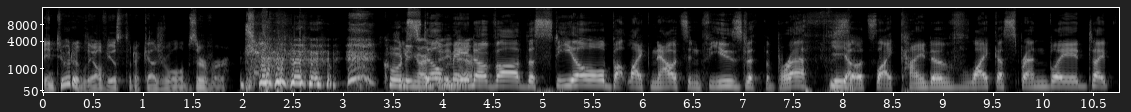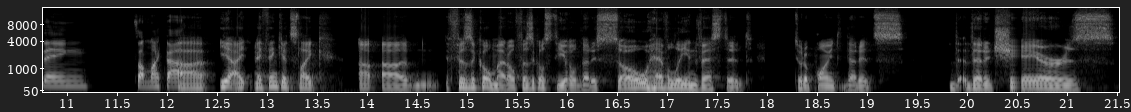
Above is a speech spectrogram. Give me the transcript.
intuitively obvious to the casual observer. Quoting He's still RJ made there. of uh, the steel, but like now it's infused with the breath. Yeah. So it's like kind of like a spren blade type thing, something like that. Uh, yeah, I, I, think it's like a, a, physical metal, physical steel that is so heavily invested to the point that it's th- that it shares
